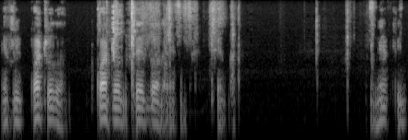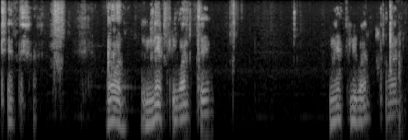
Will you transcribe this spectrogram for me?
Netflix 4 dólares. 4, 3 dólares, compadre. 3 dólares. Netflix 3 No, ¿el Netflix cuánto? Netflix cuánto vale?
